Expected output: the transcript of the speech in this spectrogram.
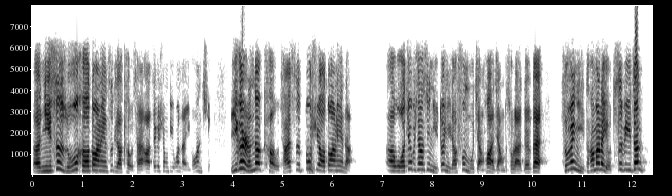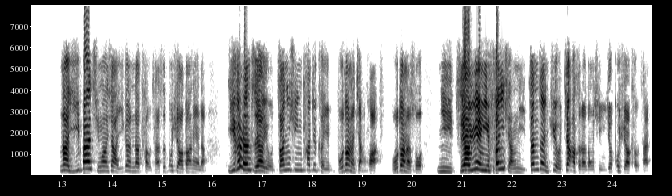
呃，你是如何锻炼自己的口才啊？这个兄弟问了一个问题，一个人的口才是不需要锻炼的，呃，我就不相信你对你的父母讲话讲不出来，对不对？除非你他妈的有自闭症，那一般情况下，一个人的口才是不需要锻炼的。一个人只要有真心，他就可以不断的讲话，不断的说。你只要愿意分享你真正具有价值的东西，你就不需要口才。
